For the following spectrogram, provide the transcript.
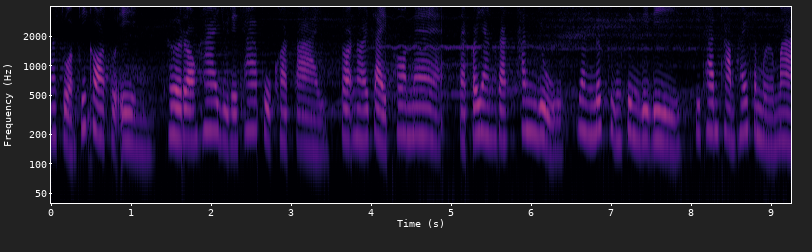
มาสวมที่คอตัวเอง เธอร้องไห้อยู่ในท่าผูกคอตาย เพราะน้อยใจพ่อแม่ แต่ก็ยังรักท่านอยู่ ยังนึกถึงสิ่งดีๆ ที่ท่านทำให้เสมอมา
